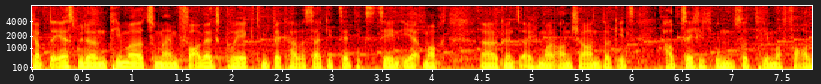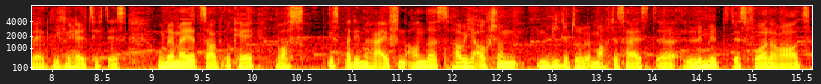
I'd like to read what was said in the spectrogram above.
Ich habe da erst wieder ein Thema zu meinem Fahrwerksprojekt mit der Kawasaki ZX10R gemacht. Äh, könnt ihr euch mal anschauen. Da geht es hauptsächlich um so Thema Fahrwerk, wie verhält sich das. Und wenn man jetzt sagt, okay, was ist bei dem Reifen anders, habe ich auch schon ein Video darüber gemacht. Das heißt äh, Limit des Vorderrads.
